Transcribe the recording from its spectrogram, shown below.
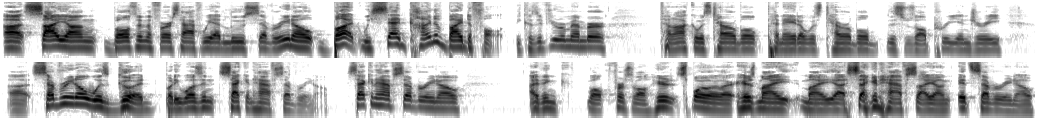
Uh, Cy Young, both in the first half, we had Luz Severino, but we said kind of by default because if you remember, Tanaka was terrible, Pineda was terrible. This was all pre-injury. Uh, Severino was good, but he wasn't second half Severino. Second half Severino, I think. Well, first of all, here spoiler alert. Here's my my uh, second half Cy Young. It's Severino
